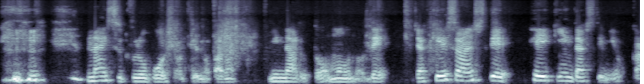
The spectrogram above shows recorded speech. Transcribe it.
ナイスプロポーションっていうのかな、になると思うので、じゃあ計算して平均出してみようか。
